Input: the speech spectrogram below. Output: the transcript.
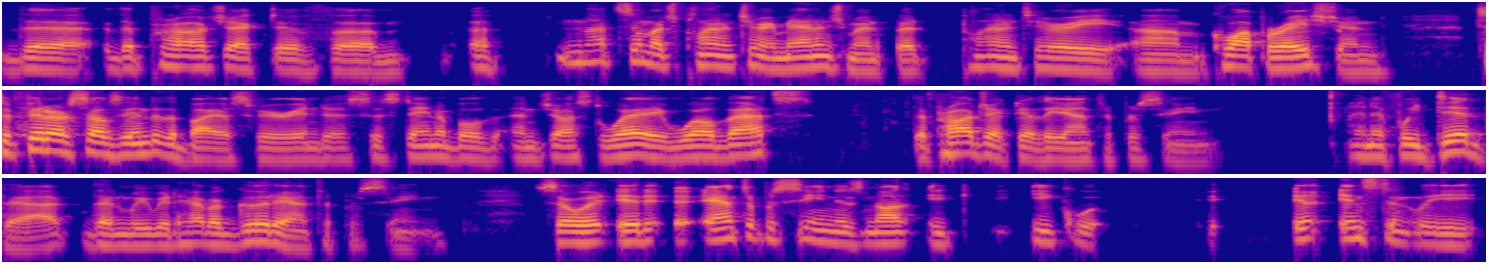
the the project of, um, not so much planetary management, but planetary um, cooperation to fit ourselves into the biosphere in a sustainable and just way. Well, that's the project of the Anthropocene. And if we did that, then we would have a good Anthropocene. So it, it Anthropocene is not equal instantly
